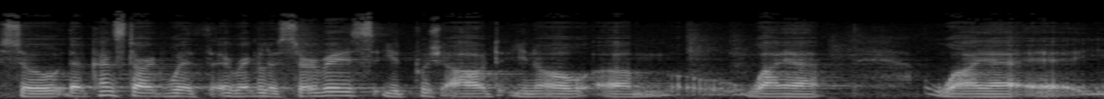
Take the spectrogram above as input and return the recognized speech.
So that can start with regular surveys. You'd push out, you know, um, via via uh,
